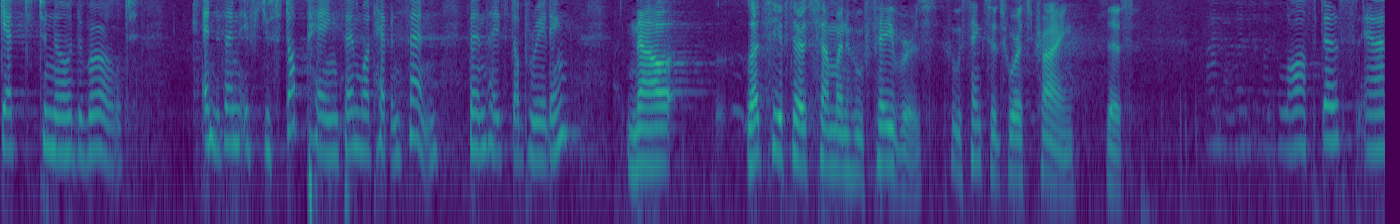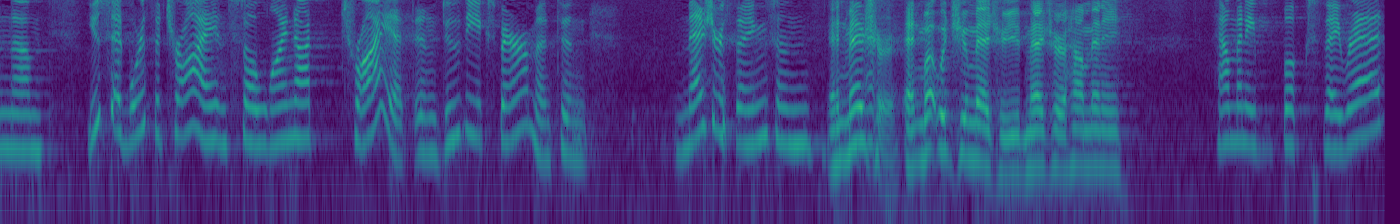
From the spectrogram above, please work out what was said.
get to know the world. And then if you stop paying them, what happens then? Then they stop reading. Now, let's see if there's someone who favors, who thinks it's worth trying this. I'm Elizabeth Loftus, and um, you said worth a try, and so why not try it and do the experiment and measure things and and measure. And what would you measure? You'd measure how many how many books they read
